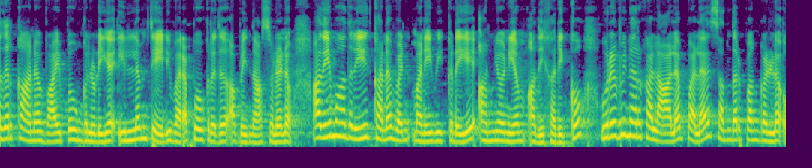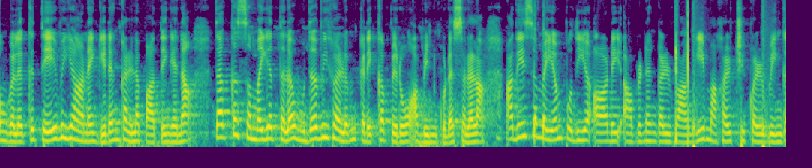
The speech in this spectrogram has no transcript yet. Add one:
அதற்கான வாய்ப்பு உங்களுடைய இல்லம் தேடி வரப்போகிறது அப்படின்னு தான் சொல்லணும். அதே மாதிரி கணவன் மனைவிக்கிடையே அந்யோன்யம் அதிகரிக்கும். உறவினர்களால் பல சந்தர்ப்பங்களில் உங்களுக்கு தேவையான இடங்களில் பார்த்தீங்கன்னா தக்க சமயத்தில் உதவிகளும் கிடைக்கப்பெறும் அப்படின்னு கூட சொல்லலாம். அதே சமயம் புதிய ஆடை ஆபரணங்கள் வாங்கி மகிழ்ச்சி கொள்வீங்க.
